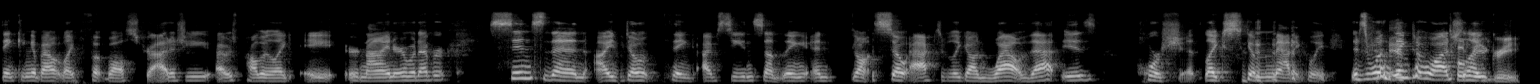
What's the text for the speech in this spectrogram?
thinking about like football strategy I was probably like 8 or 9 or whatever since then I don't think I've seen something and got so actively gone wow that is horseshit like schematically it's one thing to watch Totally like agree.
